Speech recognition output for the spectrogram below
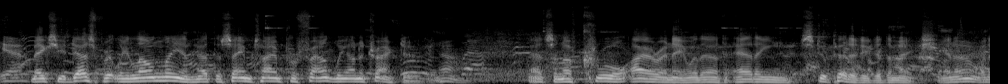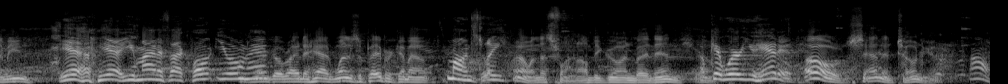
Yeah. Makes you desperately lonely and at the same time profoundly unattractive. That's enough cruel irony without adding stupidity to the mix. You know what I mean? Yeah, yeah. You mind if I quote you on Well, that? go right ahead. When does the paper come out? Monthly. Oh, well, that's fine. I'll be going by then. so- Okay, where are you headed? Oh, San Antonio. Oh.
